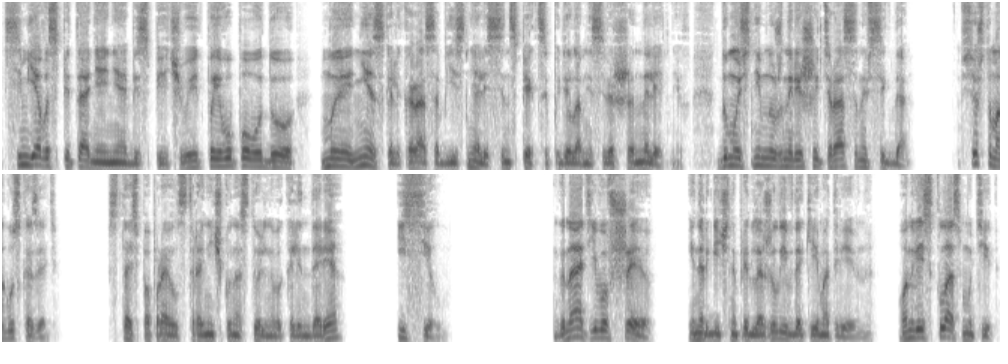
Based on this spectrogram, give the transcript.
семья воспитания не обеспечивает, по его поводу мы несколько раз объяснялись с инспекцией по делам несовершеннолетних. Думаю, с ним нужно решить раз и навсегда. Все, что могу сказать. Стась поправил страничку настольного календаря и сел. «Гнать его в шею!» — энергично предложил Евдокия Матвеевна. «Он весь класс мутит».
